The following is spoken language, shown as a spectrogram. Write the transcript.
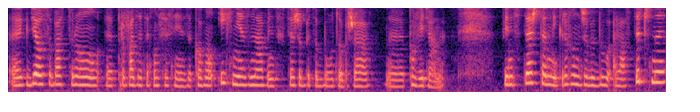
e, gdzie osoba, z którą e, prowadzę taką sesję językową, ich nie zna, więc chcę, żeby to było dobrze e, powiedziane. Więc też ten mikrofon, żeby był elastyczny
